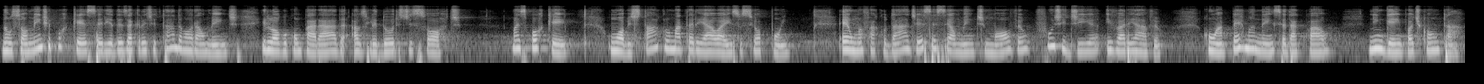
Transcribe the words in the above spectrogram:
não somente porque seria desacreditada moralmente e logo comparada aos ledores de sorte, mas porque um obstáculo material a isso se opõe. É uma faculdade essencialmente móvel, fugidia e variável, com a permanência da qual ninguém pode contar.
